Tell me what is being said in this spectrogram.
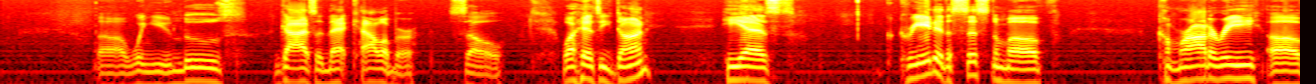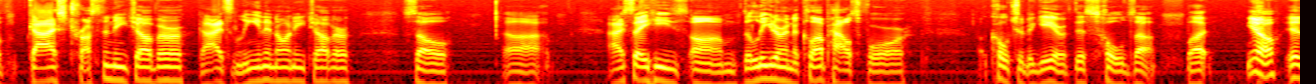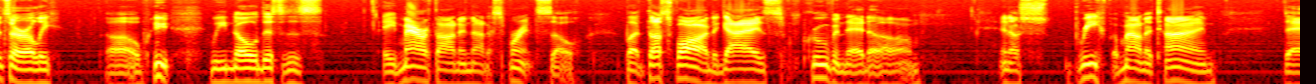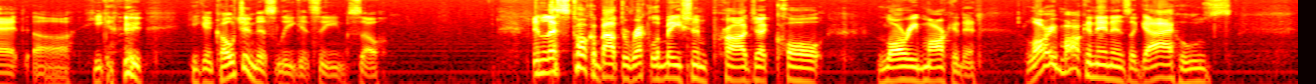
uh, when you lose guys of that caliber. So, what has he done? He has created a system of camaraderie, of guys trusting each other, guys leaning on each other. So, uh, I say he's um, the leader in the clubhouse for Coach of the Year if this holds up. But you know, it's early. Uh, we we know this is a marathon and not a sprint. So, but thus far, the guy's proven that um, in a sh- brief amount of time that uh, he can he can coach in this league. It seems so. And let's talk about the reclamation project called Lauri Markkanen. Lauri Markkanen is a guy who's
